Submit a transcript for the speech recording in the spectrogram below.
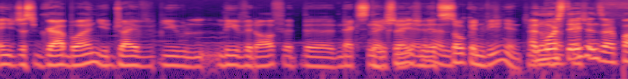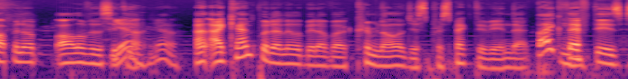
And you just grab one. You drive, you leave it off at the next Next station, station and it's and- so convenient. You and more stations are popping up all over the city. Yeah, yeah. And I can put a little bit of a criminologist perspective in that bike Mm. theft is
